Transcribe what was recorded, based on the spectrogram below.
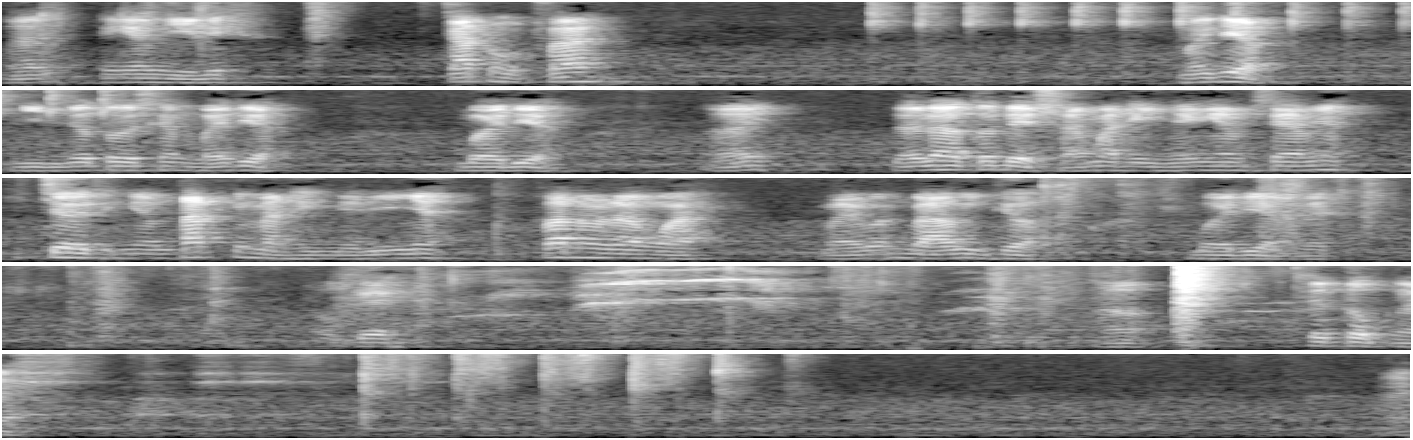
Đấy, anh em nhìn đi. Cắt một phát. Mấy điểm? Nhìn cho tôi xem mấy điểm. 10 điểm. Đấy đấy là tôi để sáng màn hình cho anh em xem nhé. Chơi thì anh em tắt cái màn hình này đi nhé. Phát nó ra ngoài. Máy vẫn báo bình thường. 10 điểm này. Ok. Đó. tiếp tục này. Đấy,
